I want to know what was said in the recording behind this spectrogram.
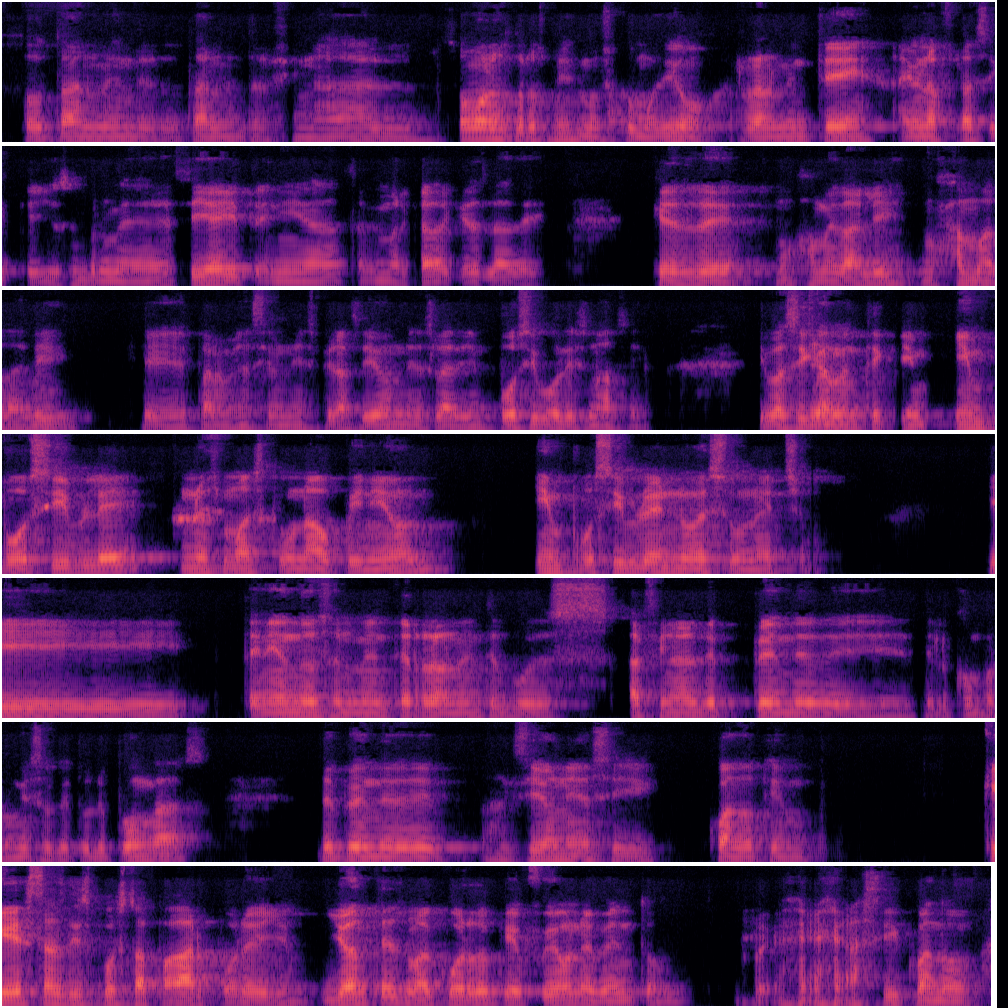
totalmente, totalmente. Al final somos nosotros mismos, como digo. Realmente hay una frase que yo siempre me decía y tenía también marcada, que es la de, que es de Muhammad Ali, Muhammad Ali, que para mí ha sido una inspiración, es la de Impossible is Nothing. Y básicamente que imposible no es más que una opinión, imposible no es un hecho. Y teniendo eso en mente, realmente, pues al final depende de- del compromiso que tú le pongas, depende de acciones y cuánto tiempo, qué estás dispuesto a pagar por ello. Yo antes me acuerdo que fui a un evento, así cuando,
